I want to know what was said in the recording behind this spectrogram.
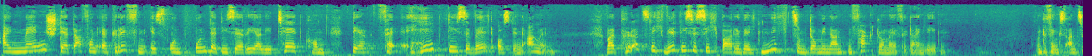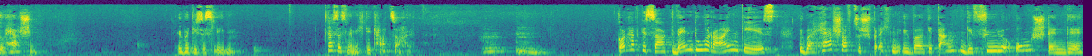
ein Mensch, der davon ergriffen ist und unter diese Realität kommt, der verhebt diese Welt aus den Angeln. Weil plötzlich wird diese sichtbare Welt nicht zum dominanten Faktor mehr für dein Leben. Und du fängst an zu herrschen über dieses Leben. Das ist nämlich die Tatsache. Gott hat gesagt, wenn du reingehst, über Herrschaft zu sprechen, über Gedanken, Gefühle, Umstände,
